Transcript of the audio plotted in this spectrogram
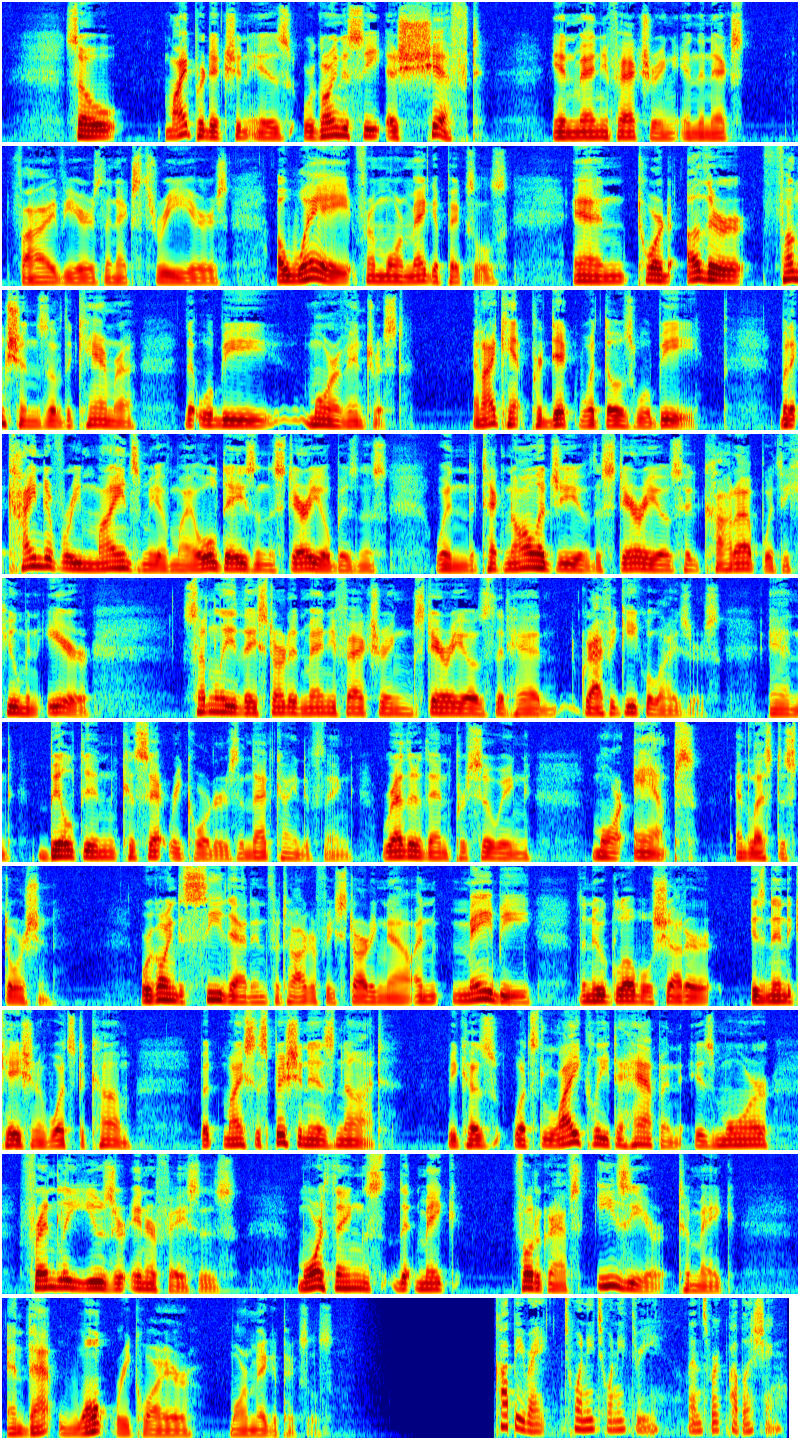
So, my prediction is we're going to see a shift in manufacturing in the next five years, the next three years, away from more megapixels and toward other functions of the camera that will be more of interest. And I can't predict what those will be, but it kind of reminds me of my old days in the stereo business when the technology of the stereos had caught up with the human ear. Suddenly they started manufacturing stereos that had graphic equalizers and built in cassette recorders and that kind of thing, rather than pursuing more amps and less distortion. We're going to see that in photography starting now, and maybe the new global shutter is an indication of what's to come. But my suspicion is not, because what's likely to happen is more friendly user interfaces, more things that make photographs easier to make, and that won't require more megapixels. Copyright 2023 Lenswork Publishing.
